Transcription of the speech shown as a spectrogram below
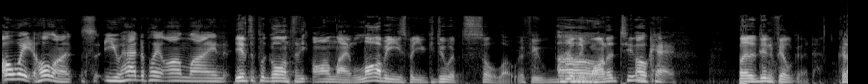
oh wait, hold on. So you had to play online. You have to put, go into the online lobbies, but you could do it solo if you really Oh, wanted to. Okay, But it didn't feel good because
